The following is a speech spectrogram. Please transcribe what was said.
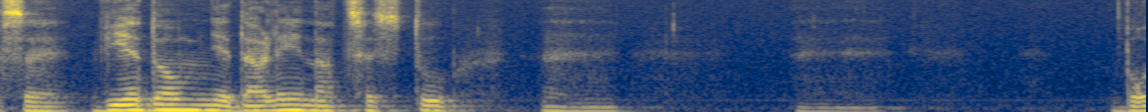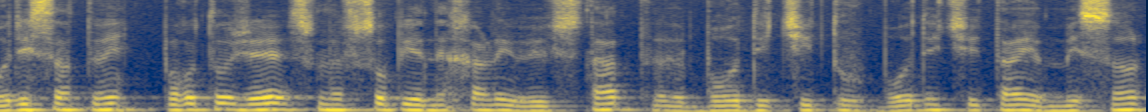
se vědomně dali na cestu eh, eh, bodhisattvy, protože jsme v sobě nechali vyvstat eh, bodičitu. Bodičita je mysl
